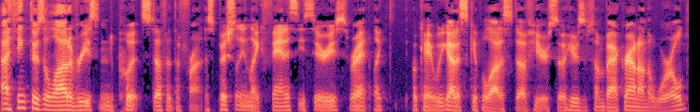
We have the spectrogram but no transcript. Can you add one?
I think there's a lot of reason to put stuff at the front, especially in like fantasy series, right? Like, okay, we got to skip a lot of stuff here. So here's some background on the world.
